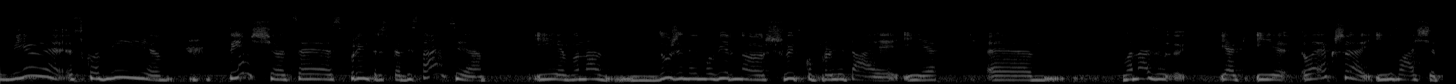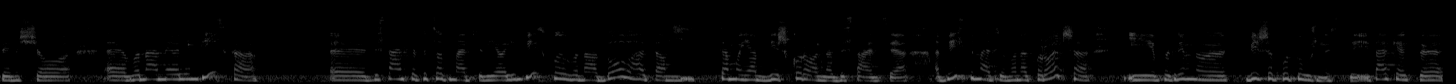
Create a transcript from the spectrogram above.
Він складний тим, що це спринтерська дистанція, і вона дуже неймовірно швидко пролітає. І е, вона з- як і легша, і важча тим, що е, вона не олімпійська. Е, Дистанція 500 метрів є олімпійською, вона довга. Там це моя більш коронна дистанція. А 200 метрів вона коротша і потрібно більше потужності. І так як е,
